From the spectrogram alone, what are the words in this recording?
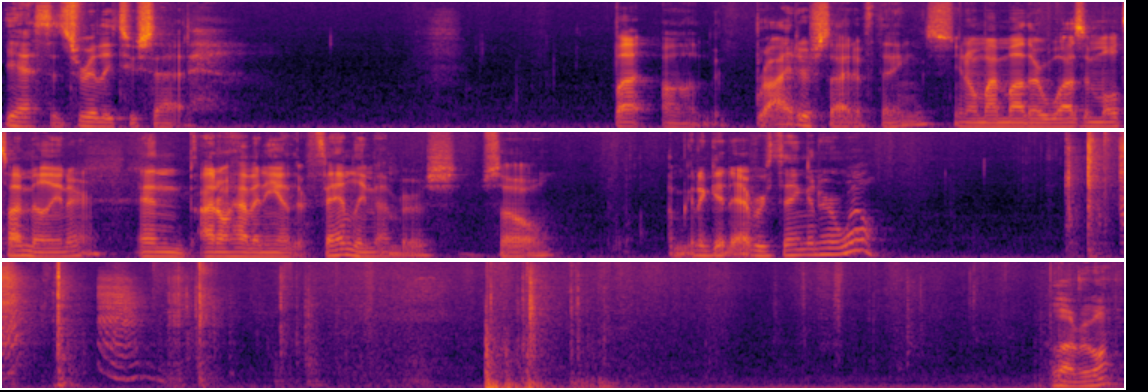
Yes, it's really too sad. But on the brighter side of things, you know, my mother was a multimillionaire, and I don't have any other family members, so I'm gonna get everything in her will. Hello, everyone.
